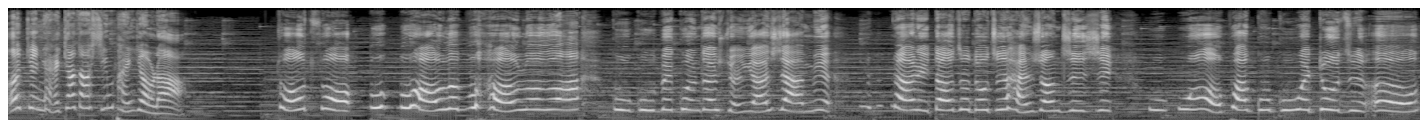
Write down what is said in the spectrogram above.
而且你还交到新朋友了。草草，不不好了，不好了啦！姑姑被困在悬崖下面，哪里到处都是寒霜之气。我我好怕姑姑会肚子饿哦，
